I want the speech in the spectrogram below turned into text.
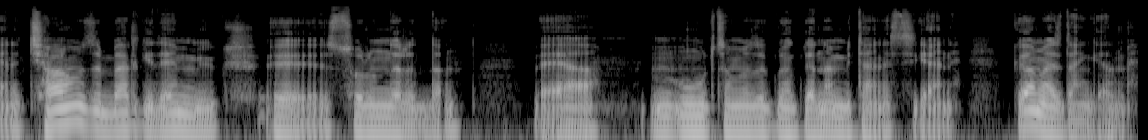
Yani çağımızın belki de en büyük e, sorunlarından veya umursamazlık noktalarından bir tanesi yani görmezden gelme.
